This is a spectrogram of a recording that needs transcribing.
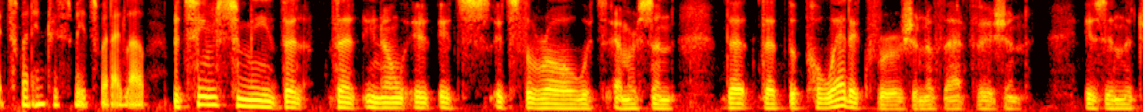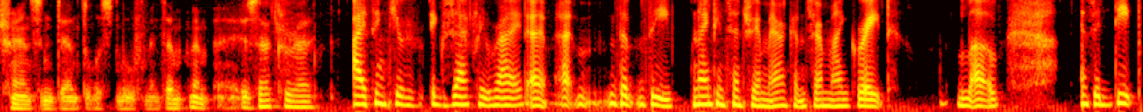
It's what interests me. It's what I love. It seems to me that that you know it, it's it's Thoreau, it's Emerson, that that the poetic version of that vision is in the transcendentalist movement. Is that correct? I think you're exactly right. I, I, the the 19th century Americans are my great love as a deep,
